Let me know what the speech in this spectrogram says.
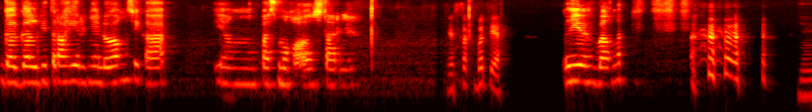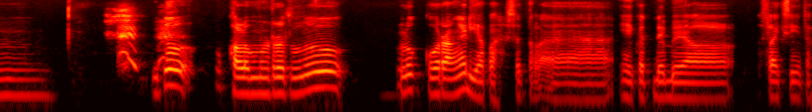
Gagal di terakhirnya doang sih kak. Yang pas mau ke All Star-nya. Nyesek bet ya? Iya banget. hmm. itu kalau menurut lu, lu kurangnya di apa setelah ikut DBL seleksi itu?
